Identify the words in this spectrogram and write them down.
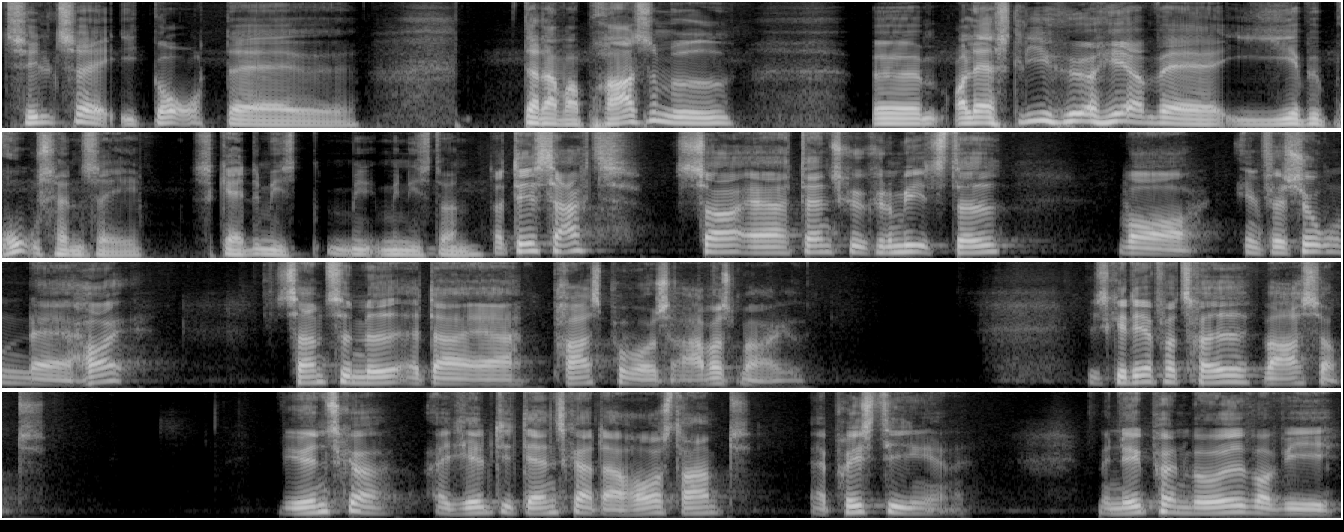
tiltag i går, da, øh, da der var pressemøde. Øhm, og lad os lige høre her, hvad Jeppe Brugs han sagde, skatteministeren. Når det er sagt, så er dansk økonomi et sted, hvor inflationen er høj, samtidig med, at der er pres på vores arbejdsmarked. Vi skal derfor træde varsomt. Vi ønsker at hjælpe de danskere, der er hårdest ramt af prisstigningerne, men ikke på en måde, hvor vi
